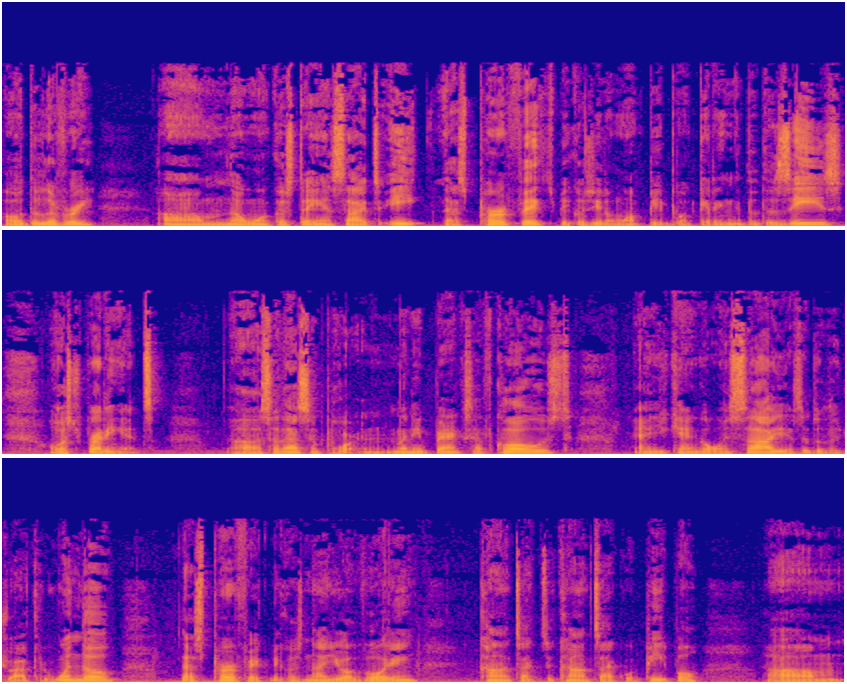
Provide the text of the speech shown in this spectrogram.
or delivery. Um, no one could stay inside to eat. That's perfect because you don't want people getting the disease or spreading it. Uh, so that's important. Many banks have closed and you can't go inside. You have to do the drive through window. That's perfect because now you're avoiding contact to contact with people um,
